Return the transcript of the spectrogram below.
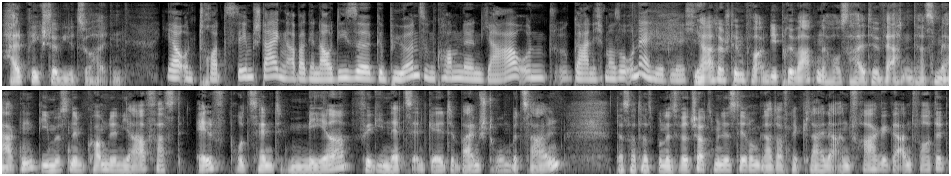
halbwegs stabil zu halten. Ja, und trotzdem steigen aber genau diese Gebühren zum kommenden Jahr und gar nicht mal so unerheblich. Ja, das stimmt. Vor allem die privaten Haushalte werden das merken. Die müssen im kommenden Jahr fast 11 Prozent mehr für die Netzentgelte beim Strom bezahlen. Das hat das Bundeswirtschaftsministerium gerade auf eine kleine Anfrage geantwortet.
